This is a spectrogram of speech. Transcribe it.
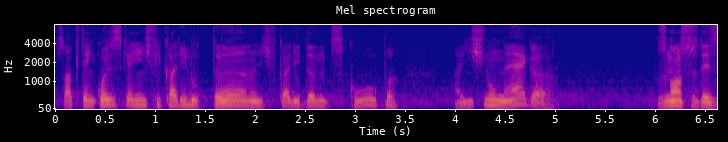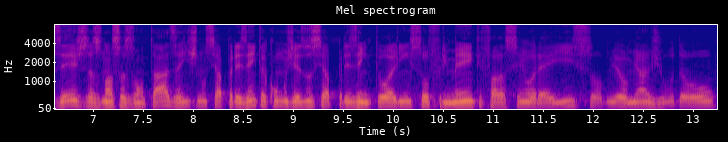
Só que tem coisas que a gente fica ali lutando, a gente fica ali dando desculpa, a gente não nega os nossos desejos, as nossas vontades, a gente não se apresenta como Jesus se apresentou ali em sofrimento e fala: Senhor, é isso, meu, me ajuda, ou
